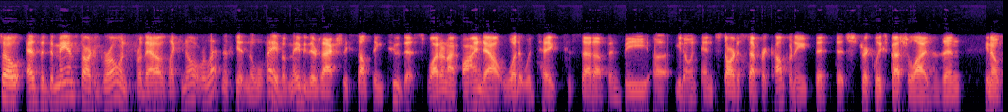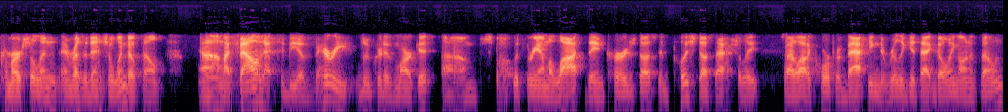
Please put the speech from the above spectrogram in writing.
So as the demand started growing for that, I was like, you know what, we're letting this get in the way, but maybe there's actually something to this. Why don't I find out what it would take to set up and be, uh, you know, and, and start a separate company that that strictly specializes in, you know, commercial and, and residential window film. Um, I found that to be a very lucrative market. Um, spoke with 3M a lot. They encouraged us and pushed us actually. So I had a lot of corporate backing to really get that going on its own.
